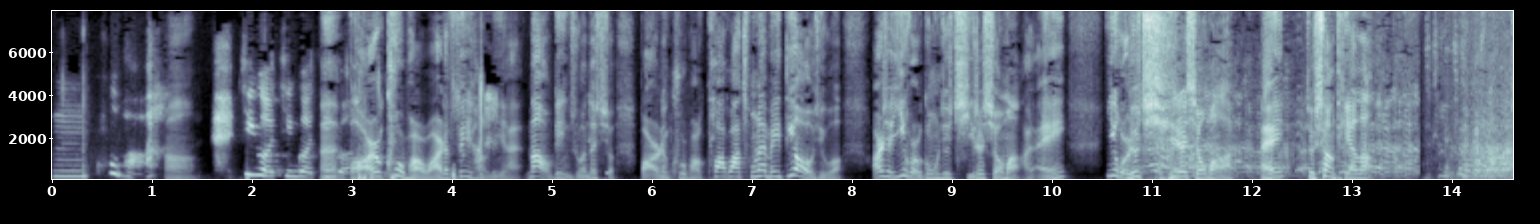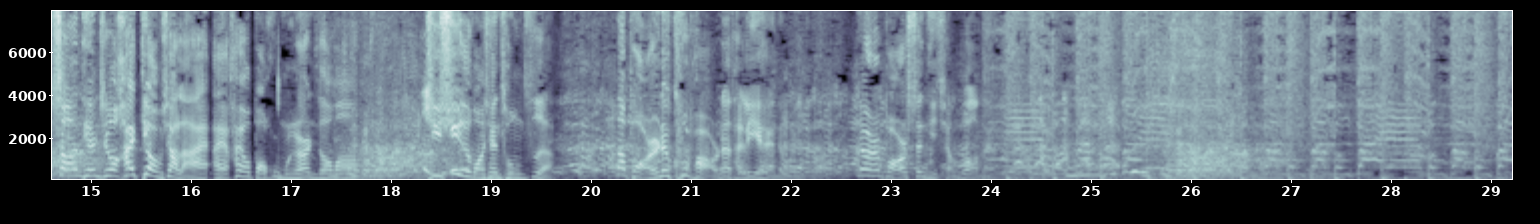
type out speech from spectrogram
嗯，酷跑啊，听过听过听嗯，过。宝儿酷跑玩的非常厉害。那我跟你说，那小宝儿那酷跑，夸夸从来没掉下去过，而且一会儿功夫就骑着小马，哎，一会儿就骑着小马，哎，就上天了。上完天之后还掉不下来，哎，还有保护膜，你知道吗？继续的往前冲刺。那宝儿那酷跑那才厉害呢，我跟你说，要不然宝儿身体强壮的。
